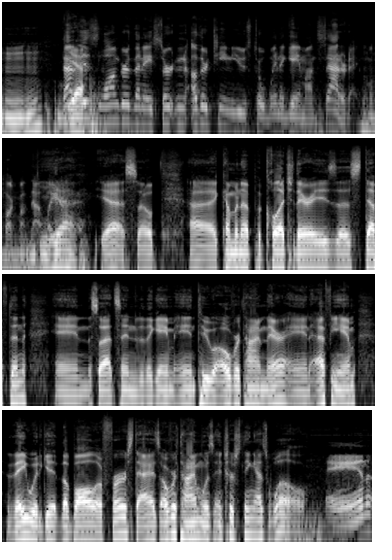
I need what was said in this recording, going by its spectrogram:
mm-hmm, That is yeah. longer than a certain other team used to win a game on Saturday. We'll talk about that later. Yeah, yeah. So uh, coming up a clutch there is uh, Stefton, and so that's into the game into overtime there. And Effingham they would get the ball first as overtime was interesting as well. And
